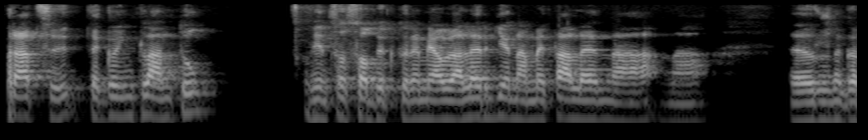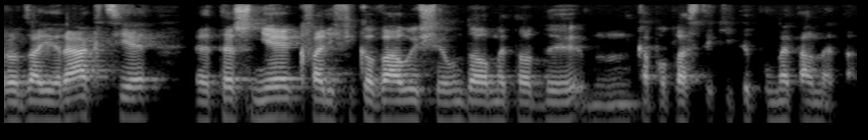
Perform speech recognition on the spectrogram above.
pracy tego implantu. Więc osoby, które miały alergię na metale, na, na e, różnego rodzaju reakcje, e, też nie kwalifikowały się do metody mm, kapoplastyki typu metal-metal.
